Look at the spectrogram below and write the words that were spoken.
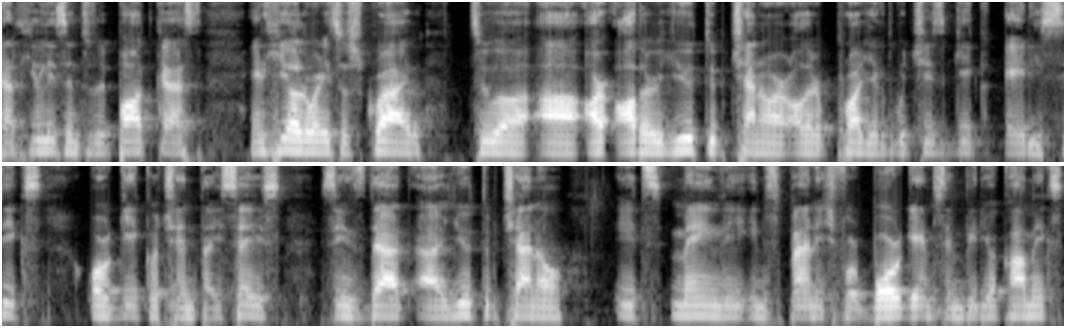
that he listened to the podcast, and he already subscribed to uh, uh, our other YouTube channel, our other project, which is Geek 86 or Geek 86. Since that uh, YouTube channel, it's mainly in Spanish for board games and video comics.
